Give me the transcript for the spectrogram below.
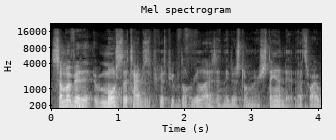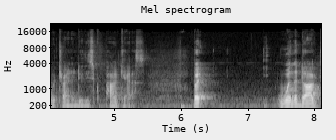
Some of it, most of the times, is because people don't realize it and they just don't understand it. That's why we're trying to do these podcasts. But when the dog,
